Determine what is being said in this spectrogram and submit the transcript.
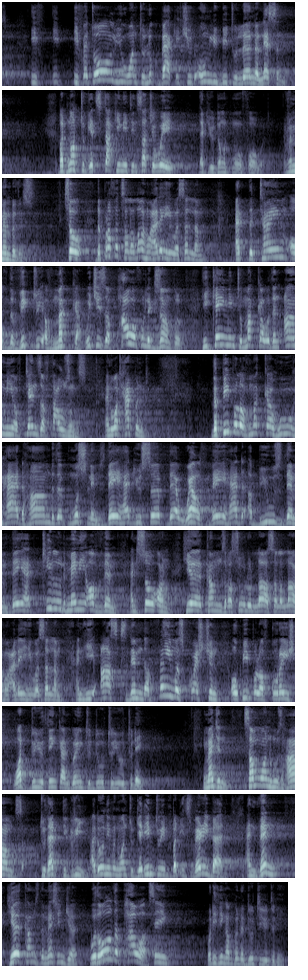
If, it, if at all you want to look back, it should only be to learn a lesson, but not to get stuck in it in such a way that you don't move forward. Remember this. So the Prophet ﷺ, at the time of the victory of Mecca, which is a powerful example, he came into Mecca with an army of tens of thousands. And what happened? The people of Mecca who had harmed the Muslims, they had usurped their wealth, they had abused them, they had killed many of them, and so on. Here comes Rasulullah sallallahu alayhi wasallam, and he asks them the famous question, O people of Quraysh, what do you think I'm going to do to you today? Imagine someone who's harmed to that degree. I don't even want to get into it, but it's very bad. And then here comes the messenger with all the power saying, what do you think I'm going to do to you today?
